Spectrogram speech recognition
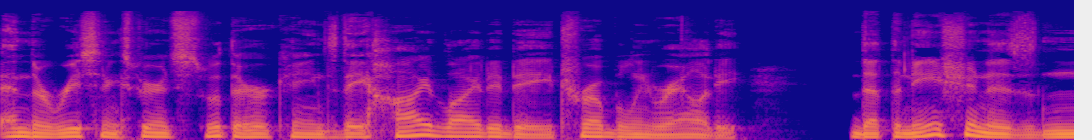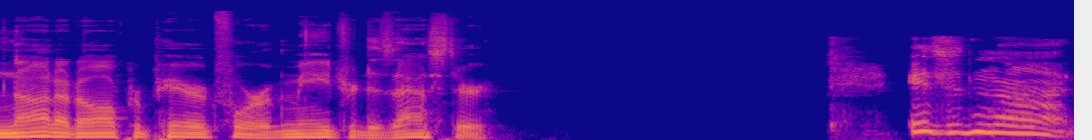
and their recent experiences with the hurricanes, they highlighted a troubling reality that the nation is not at all prepared for a major disaster. It's not.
